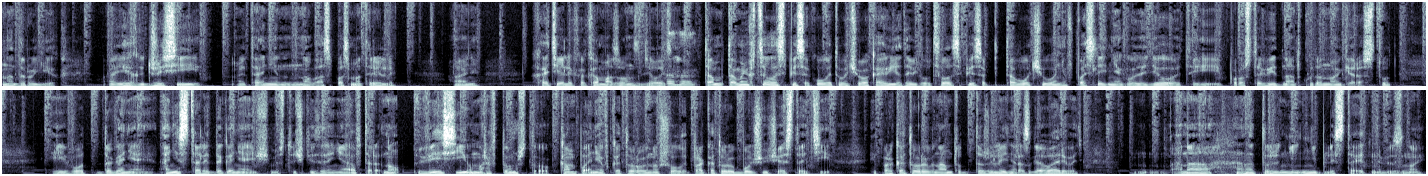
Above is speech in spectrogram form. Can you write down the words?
на других. А их GC, это они на вас посмотрели, Аня. Хотели, как Amazon сделать. Ага. Там, там у них целый список. У этого чувака я где-то видел целый список того, чего они в последние годы делают, и просто видно, откуда ноги растут. И вот догоняя. Они стали догоняющими с точки зрения автора, но весь юмор в том, что компания, в которую он ушел, и про которую большую часть статьи, и про которую нам тут даже лень разговаривать, она, она тоже не, не блистает новизной.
